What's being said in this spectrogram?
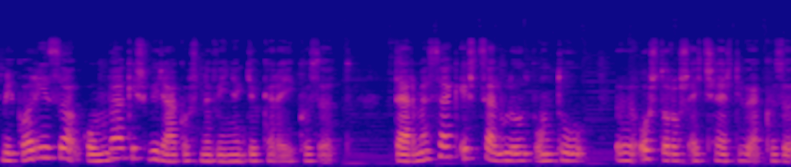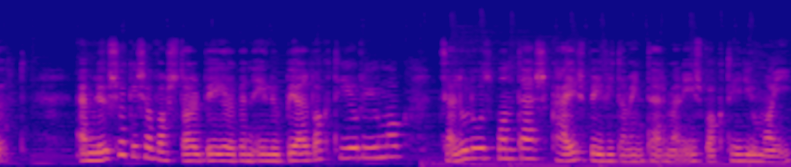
Mikorizza, gombák és virágos növények gyökerei között, termeszek és cellulózbontó ö, ostoros egysertűek között, emlősök és a vastalbélben élő bélbaktériumok, cellulózbontás, K és B-vitamin termelés baktériumai,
